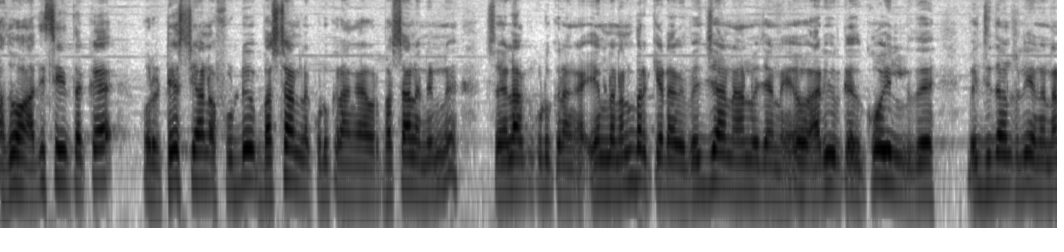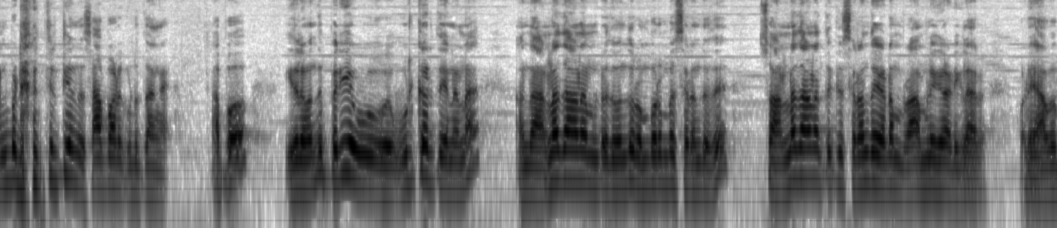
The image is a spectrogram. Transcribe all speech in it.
அதுவும் அதிசயத்தக்க ஒரு டேஸ்டியான ஃபுட்டு பஸ் ஸ்டாண்டில் கொடுக்குறாங்க. ஒரு பஸ் ஸ்டாண்டில் நின்று ஸோ எல்லாருக்கும் கொடுக்குறாங்க. என்னோடய நண்பர் கேட்டார் வெஜ்ஜா நான்வெஜ்ஜான்னு ஐயோ அறிவு இருக்காது கோயில் இது வெஜ்ஜு தான் சொல்லி என் நண்பர்கிட்ட திட்டி அந்த சாப்பாடு கொடுத்தாங்க. அப்போது இதில் வந்து பெரிய உ- உட்கருத்து என்னென்னா அந்த அன்னதானம்ன்றது வந்து ரொம்ப ரொம்ப சிறந்தது. ஸோ அன்னதானத்துக்கு சிறந்த இடம் ராமலிங்க அடிகளார் உடைய அவ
